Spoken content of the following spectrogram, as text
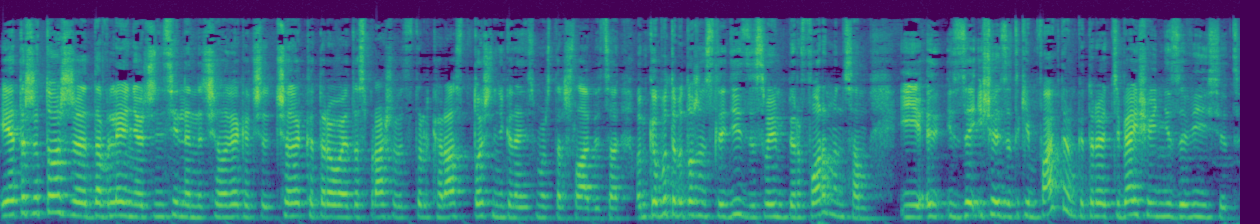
И это же тоже давление очень сильное на человека. Человек, которого это спрашивает столько раз, точно никогда не сможет расслабиться. Он как будто бы должен следить за своим перформансом и э, из-за еще из-за таким фактором, который от тебя еще и не зависит.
